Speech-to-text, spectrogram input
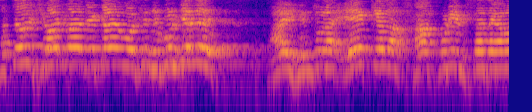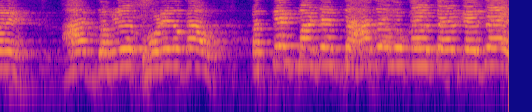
छत्रपती शिवाजी महाराज एकावन्न वर्षी निघून गेले. आणि हिंदूला एक केलं हा पुढे विसरता आज जमले थोडे लोक आहोत. प्रत्येक माणसात दहा हजार लोकांना तयार करायचं आहे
